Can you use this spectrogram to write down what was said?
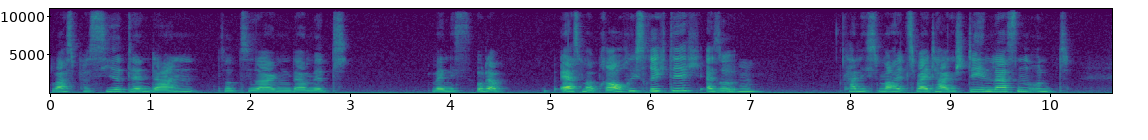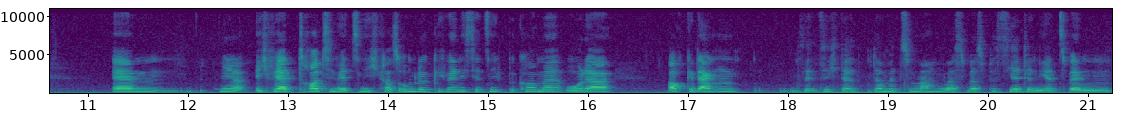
was passiert denn dann sozusagen damit, wenn ich oder erstmal brauche ich es richtig, also Mhm. kann ich es mal halt zwei Tage stehen lassen und ähm, Ja, ich werde trotzdem jetzt nicht krass unglücklich, wenn ich es jetzt nicht bekomme. Oder auch Gedanken si- sich da, damit zu machen, was, was passiert denn jetzt, wenn.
